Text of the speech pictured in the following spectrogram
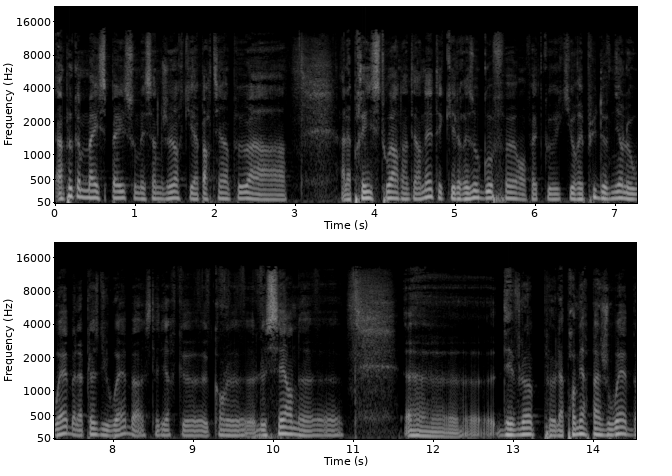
un peu comme MySpace ou Messenger qui appartient un peu à, à la préhistoire d'Internet et qui est le réseau Gopher en fait, qui aurait pu devenir le web à la place du web. C'est-à-dire que quand le, CERN euh, euh, développe la première page web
